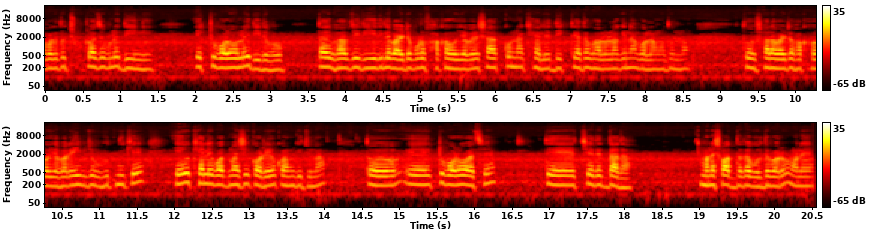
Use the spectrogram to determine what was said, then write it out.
আপাতত ছোটো আছে বলে দিইনি, একটু বড় হলেই দিয়ে দেবো। তাই ভাবছি দিয়ে দিলে বাড়িটা পুরো ফাঁকা হয়ে যাবে। সারাক্ষণ না খেলে, দেখতে এত ভালো লাগে না বলার মতন না। তো সারা বাড়িটা ফাঁকা হয়ে যাবে। আর এই যে ভূতনিকে, এও খেলে বদমাইশি করেও কম কিছু না। তো একটু বড় আছে, তে হচ্ছে এদের দাদা। মানে সৎ দাদা বলতে পারো মানে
